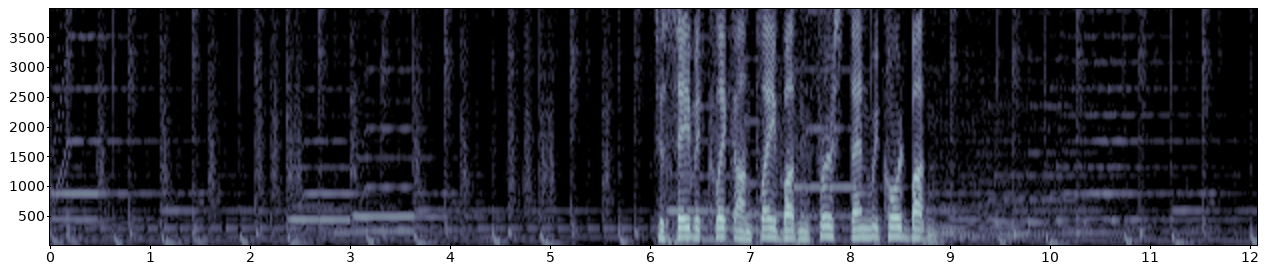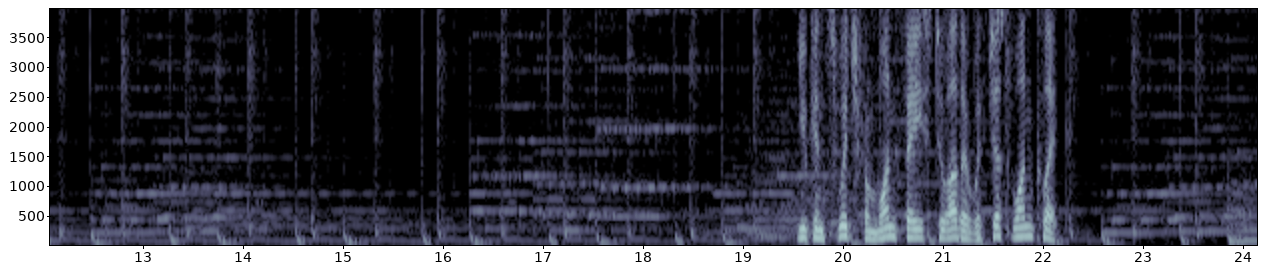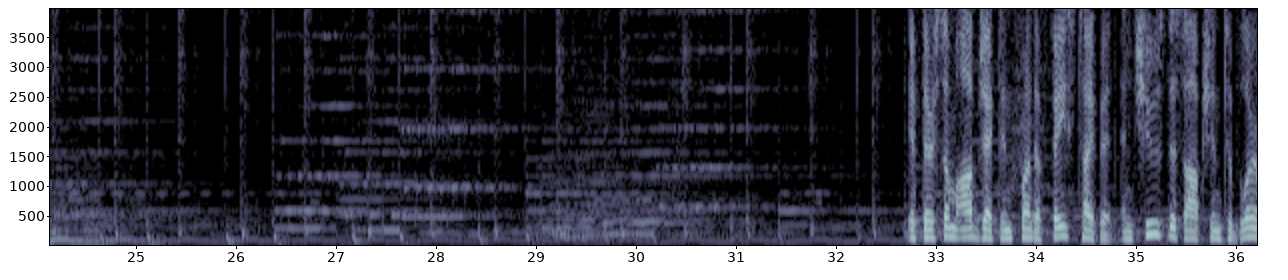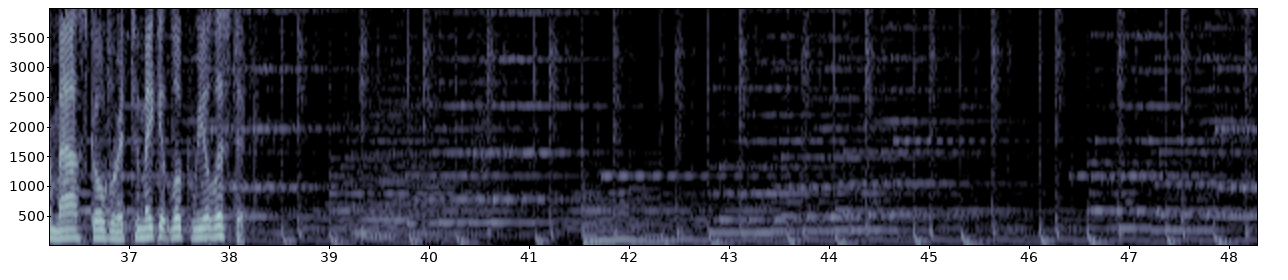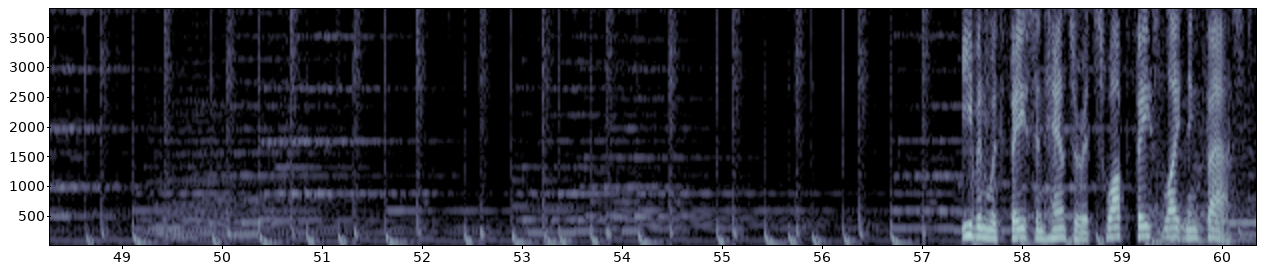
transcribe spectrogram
To save it click on play button first then record button. you can switch from one face to other with just one click. If there's some object in front of face type it and choose this option to blur mask over it to make it look realistic. Even with Face Enhancer it swap face lightning fast.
